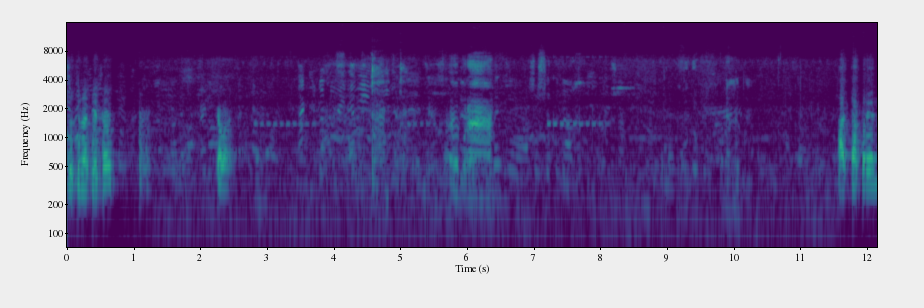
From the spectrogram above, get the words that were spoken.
सूचना देत आहेत आतापर्यंत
